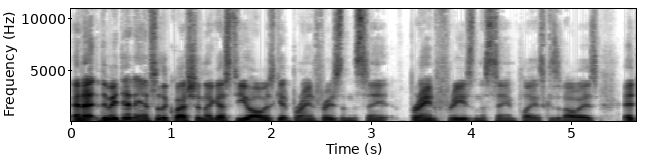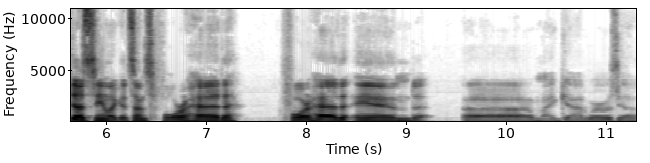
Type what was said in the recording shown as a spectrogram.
And uh, we did answer the question. I guess do you always get brain freeze in the same brain freeze in the same place? Because it always it does seem like it sends forehead, forehead, and uh, my god, where was the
